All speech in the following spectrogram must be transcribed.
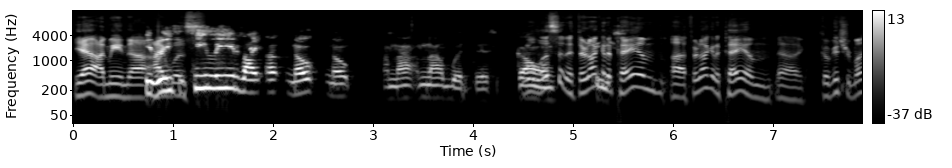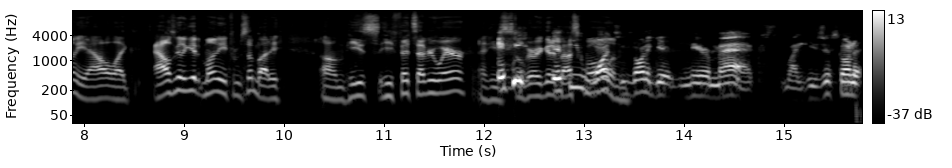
Yeah, I mean, uh, He I was. tea leaves like, uh, nope, nope. I'm not. I'm not with this. Go Well, on. listen, if they're not going to pay him, uh, if they're not going to pay him, uh, go get your money, Al. Like Al's going to get money from somebody. Um, he's he fits everywhere, and he's if still he, very good at basketball. he wants, and, he's going to get near max. Like he's just going to.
